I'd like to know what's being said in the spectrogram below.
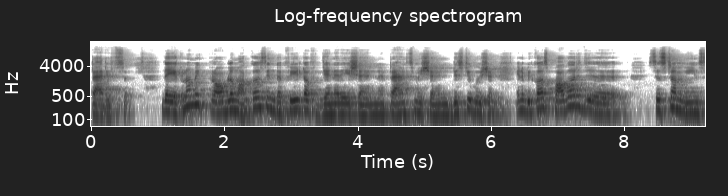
tariffs. The economic problem occurs in the field of generation transmission distribution. You know because power uh, system means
